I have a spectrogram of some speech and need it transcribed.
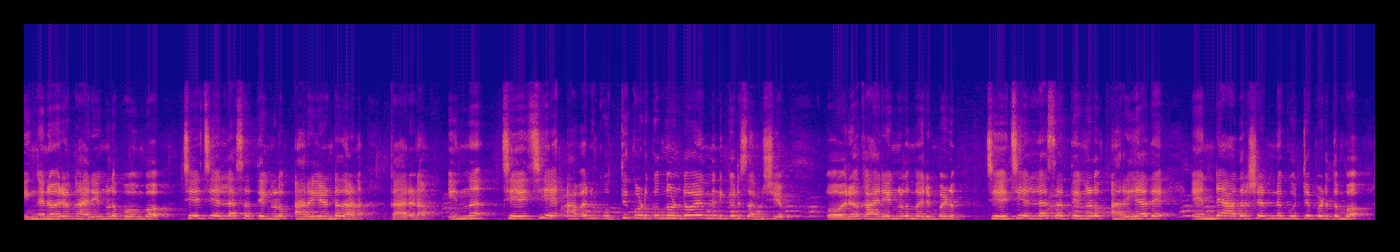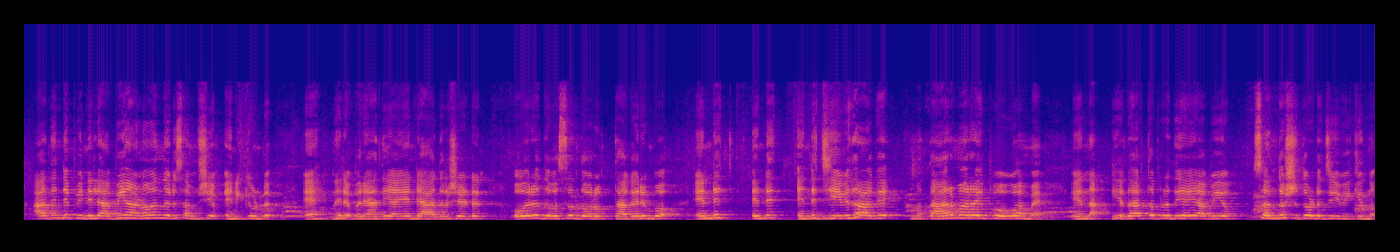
ഇങ്ങനെ ഓരോ കാര്യങ്ങൾ പോകുമ്പോൾ ചേച്ചി എല്ലാ സത്യങ്ങളും അറിയേണ്ടതാണ്. കാരണം ഇന്ന് ചേച്ചിയെ അവൻ കുത്തി കൊടുക്കുന്നുണ്ടോ എന്ന് എനിക്കൊരു സംശയം. ഓരോ കാര്യങ്ങളും വരുമ്പോഴും ചേച്ചി എല്ലാ സത്യങ്ങളും അറിയാതെ എന്റെ ആദർശനെ കുറ്റപ്പെടുത്തുമ്പോൾ അതിന്റെ പിന്നിൽ അഭിയാണോ എന്നൊരു സംശയം എനിക്കുണ്ട്. ഏ നിരപരാധിയായ എന്റെ ആദർശേട്ടൻ ഓരോ ദിവസം തോറും തകരുമ്പോൾ എന്റെ എന്റെ എന്റെ ജീവിതം ആകെ താറുമാറായി പോകും എന്ന യഥാർത്ഥ പ്രതിയായ അഭിയോ സന്തോഷത്തോടെ ജീവിക്കുന്നു.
